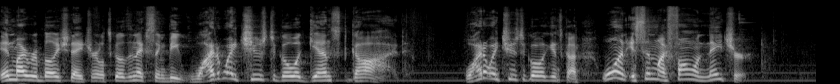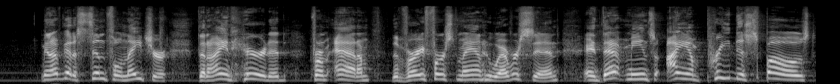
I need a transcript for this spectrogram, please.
in my rebellious nature, let's go to the next thing. B, why do I choose to go against God? Why do I choose to go against God? One, it's in my fallen nature. I mean, I've got a sinful nature that I inherited from Adam, the very first man who ever sinned, and that means I am predisposed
